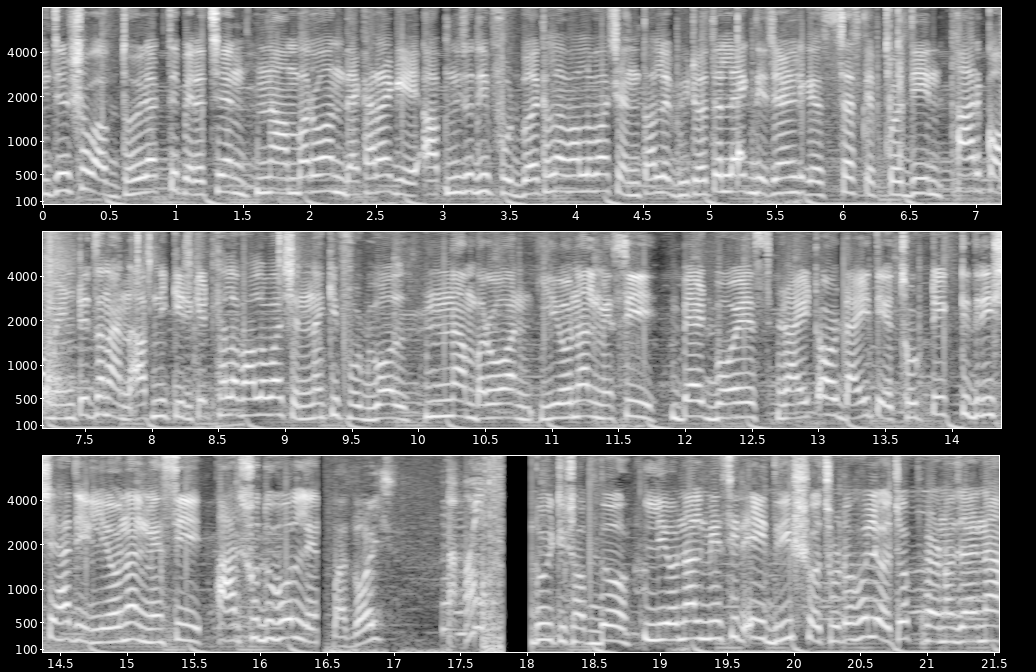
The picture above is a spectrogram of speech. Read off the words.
নিজের স্বভাব ধরে রাখতে পেরেছেন। নাম্বার ওয়ান দেখার আগে আপনি যদি ফুটবল খেলা ভালোবাসেন তাহলে ভিডিওতে লাইক দিয়ে চ্যানেলটিকে সাবস্ক্রাইব করে দিন। আর কমেন্টে জানান আপনি ক্রিকেট খেলা ভালোবাসেন নাকি football? Number one Lionel Messi. Bad Boys ride or ডাইতে ছোট্ট একটি দৃশ্যে হাজির লিওনাল মেসি। আর শুধু বললেন Bad boys? দুইটি শব্দ। লিওনাল মেসির এই দৃশ্য ছোট হলেও চোখ ফেরানো যায় না।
